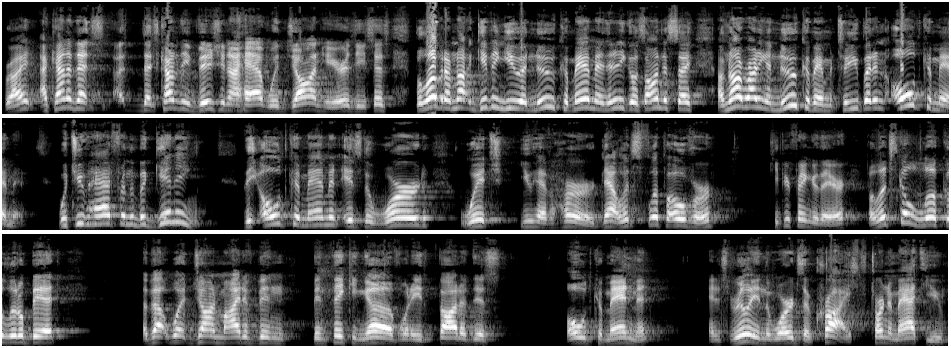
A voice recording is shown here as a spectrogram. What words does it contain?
Right? I kind of, that's, that's kind of the vision I have with John here as he says, beloved, I'm not giving you a new commandment. And then he goes on to say, I'm not writing a new commandment to you, but an old commandment, which you've had from the beginning. The old commandment is the word which you have heard. Now let's flip over. Keep your finger there. But let's go look a little bit about what John might have been been thinking of when he thought of this old commandment. And it's really in the words of Christ. Turn to Matthew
